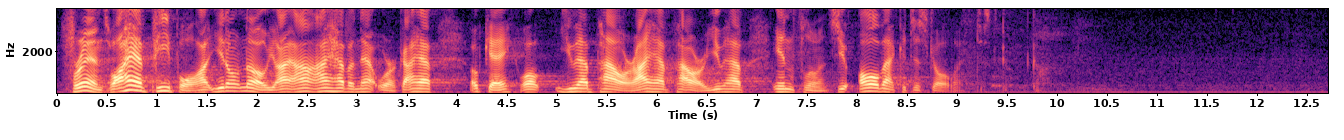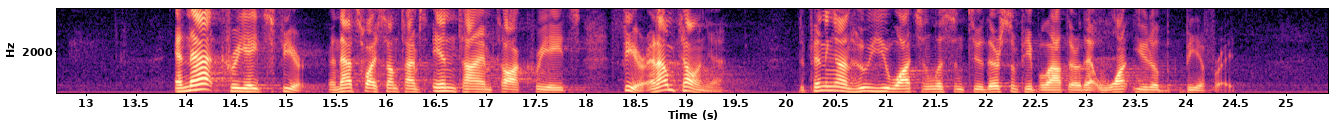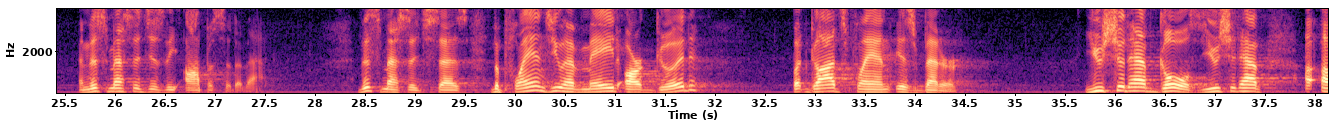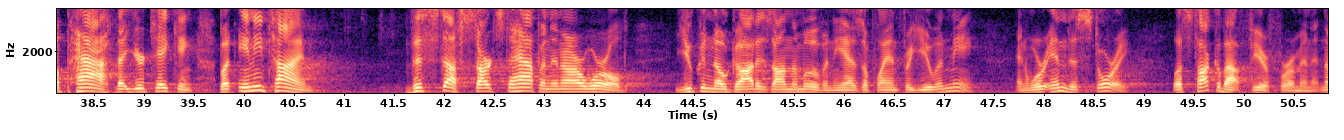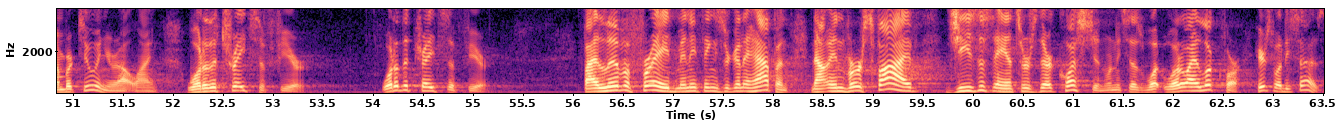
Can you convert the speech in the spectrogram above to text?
Friends, well, I have people. You don't know. I, I have a network. I have, okay, well, you have power. I have power. You have influence. You, all that could just go away. Just go. And that creates fear. And that's why sometimes end time talk creates fear. And I'm telling you, depending on who you watch and listen to, there's some people out there that want you to be afraid. And this message is the opposite of that. This message says the plans you have made are good, but God's plan is better. You should have goals, you should have a, a path that you're taking. But anytime this stuff starts to happen in our world, you can know God is on the move and He has a plan for you and me. And we're in this story. Let's talk about fear for a minute. Number two in your outline what are the traits of fear? What are the traits of fear? If I live afraid, many things are going to happen. Now, in verse 5, Jesus answers their question when he says, What, what do I look for? Here's what he says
